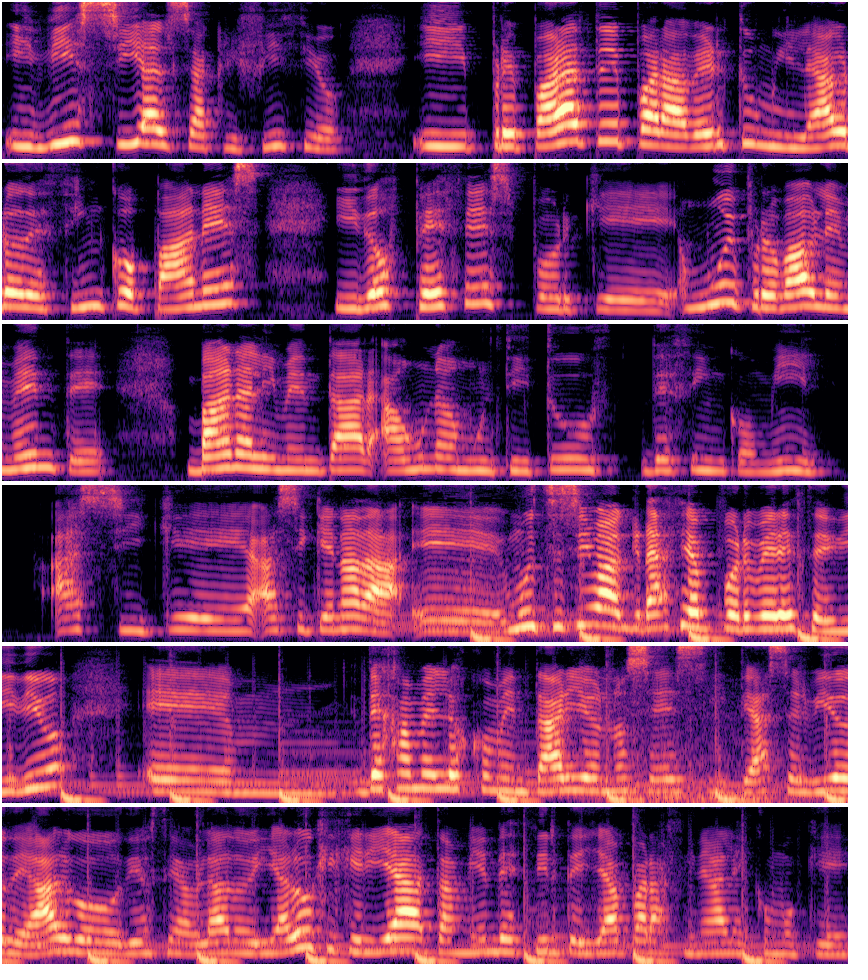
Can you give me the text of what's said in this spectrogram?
y di sí al sacrificio. Y prepárate para ver tu milagro de cinco panes y dos peces porque muy probablemente van a alimentar a una multitud de cinco mil. Así que, así que nada, eh, muchísimas gracias por ver este vídeo. Em, déjame en los comentarios, no sé si te ha servido de algo Dios te ha hablado. Y algo que quería también decirte ya para finales, como que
